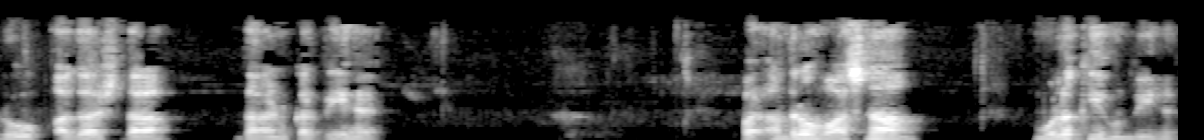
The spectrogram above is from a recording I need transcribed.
ਰੂਪ ਆਦਰਸ਼ ਦਾ ਧਾਰਨ ਕਰਦੀ ਹੈ। ਪਰ ਅੰਦਰੋਂ ਵਾਸਨਾ ਮੁਲਕ ਹੀ ਹੁੰਦੀ ਹੈ।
